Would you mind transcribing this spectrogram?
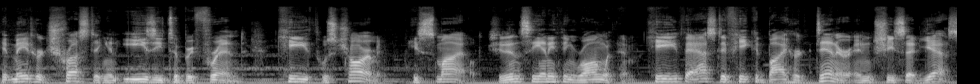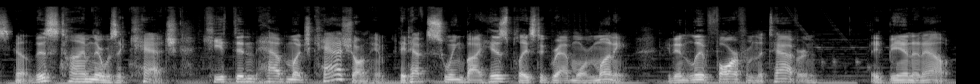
It made her trusting and easy to befriend. Keith was charming. He smiled. She didn't see anything wrong with him. Keith asked if he could buy her dinner, and she said yes. Now, this time there was a catch. Keith didn't have much cash on him. They'd have to swing by his place to grab more money. He didn't live far from the tavern. They'd be in and out.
